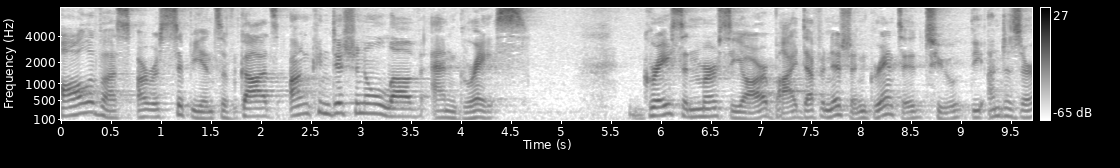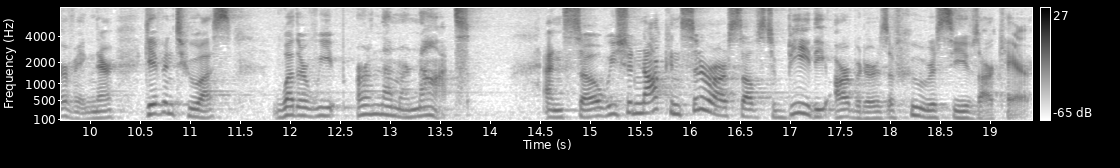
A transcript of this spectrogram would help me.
All of us are recipients of God's unconditional love and grace. Grace and mercy are, by definition, granted to the undeserving. They're given to us whether we earn them or not. And so we should not consider ourselves to be the arbiters of who receives our care.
